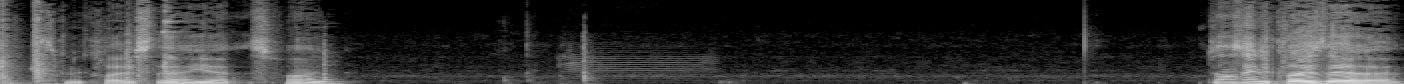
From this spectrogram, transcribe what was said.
it's going to close there. Yeah that's fine Doesn't seem to close there though.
